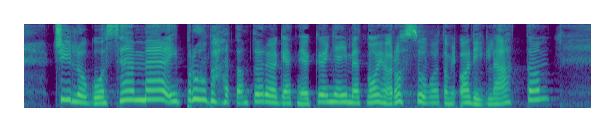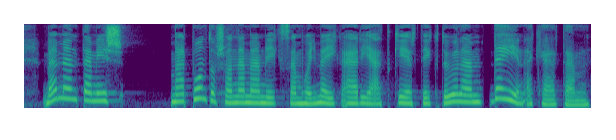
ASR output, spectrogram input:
csillogó szemmel, én próbáltam törölgetni a könnyeimet, mert olyan rosszul voltam, hogy alig láttam. Bementem, és már pontosan nem emlékszem, hogy melyik áriát kérték tőlem, de énekeltem,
